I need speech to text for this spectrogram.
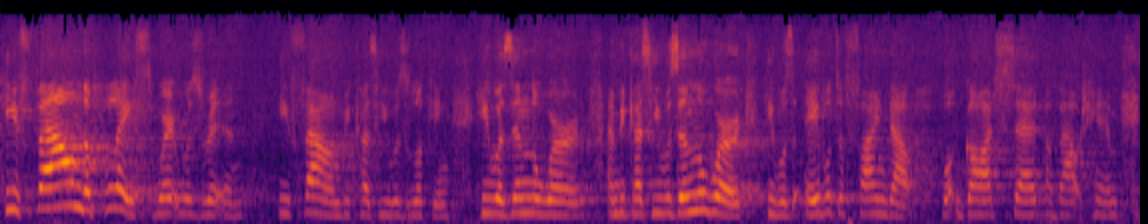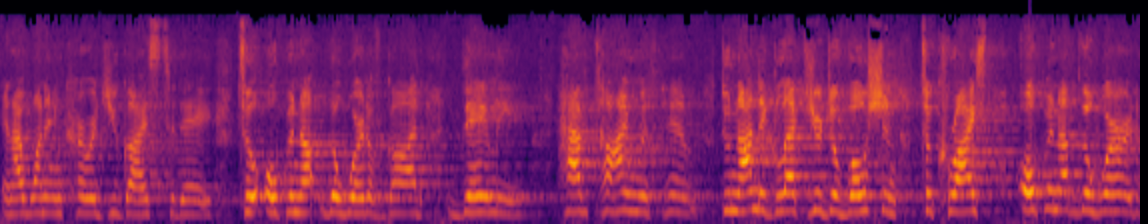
he found the place where it was written he found because he was looking. He was in the Word. And because he was in the Word, he was able to find out what God said about him. And I want to encourage you guys today to open up the Word of God daily. Have time with Him. Do not neglect your devotion to Christ. Open up the Word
